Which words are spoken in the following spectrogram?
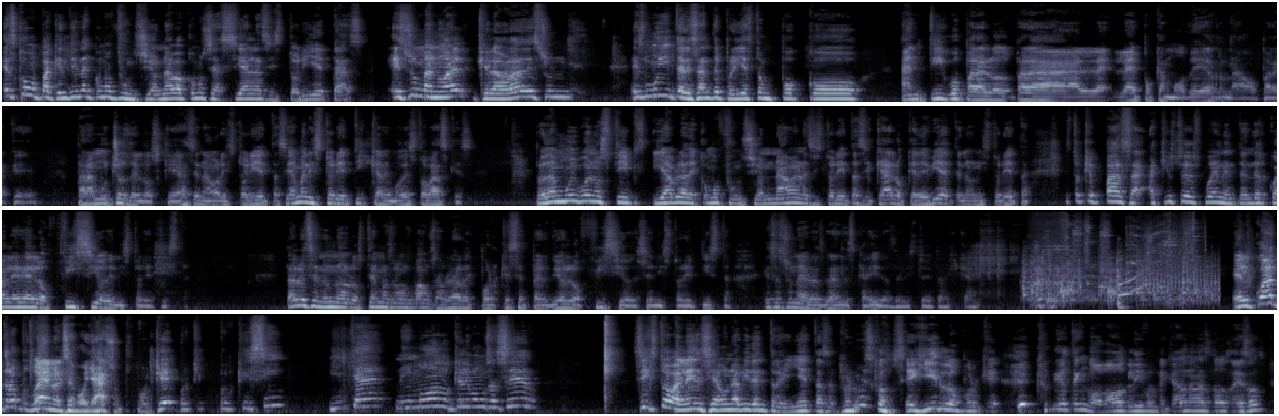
es como para que entiendan cómo funcionaba, cómo se hacían las historietas. Es un manual que la verdad es un, es muy interesante, pero ya está un poco antiguo para, lo, para la época moderna o para que para muchos de los que hacen ahora historietas. Se llama La Historietica de Modesto Vázquez. Pero da muy buenos tips y habla de cómo funcionaban las historietas y qué era lo que debía de tener una historieta. ¿Esto qué pasa? Aquí ustedes pueden entender cuál era el oficio del historietista. Tal vez en uno de los temas vamos, a hablar de por qué se perdió el oficio de ser historietista. Esa es una de las grandes caídas de la historieta mexicana. El 4, pues bueno, el cebollazo. ¿Por qué? Porque, porque sí. Y ya, ni modo, ¿qué le vamos a hacer? Sixto Valencia, Una vida entre viñetas. El problema es conseguirlo porque creo que yo tengo dos libros, me quedan nada más dos de esos.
